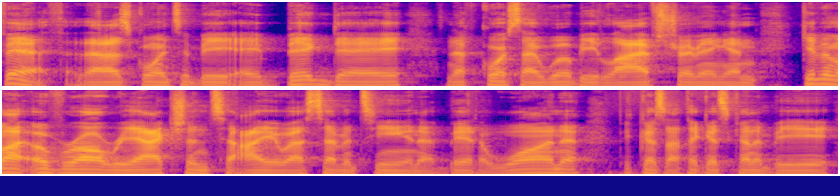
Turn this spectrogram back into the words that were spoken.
5th. That is going to be a big day. And of course, I will be live streaming and giving my overall reaction to iOS 17 beta 1 because I think it's going to be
